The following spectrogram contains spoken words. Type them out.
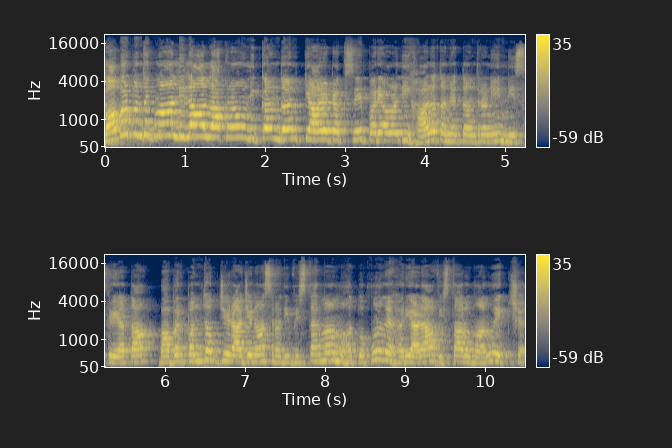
બાબર પંથકમાં લીલા લાકડાનું નિકંદન ક્યારે ટકશે? પર્યાવરણની હાલત અને તંત્રની નિષ્ક્રિયતા. બાબર પંથક જે રાજ્યના સરહદી વિસ્તારમાં મહત્વપૂર્ણ અને હરિયાળા વિસ્તારોમાંનું એક છે.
